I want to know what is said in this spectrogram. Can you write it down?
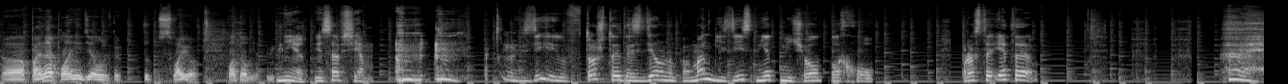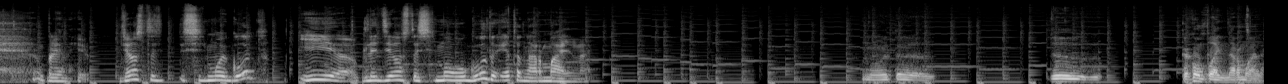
Pineapple они делают как что-то свое подобных вещей. Нет, не совсем. здесь, в то, что это сделано по манге, здесь нет ничего плохого. Просто это... Блин, 97 год, и для 97 -го года это нормально. Ну, это... В каком плане нормально?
